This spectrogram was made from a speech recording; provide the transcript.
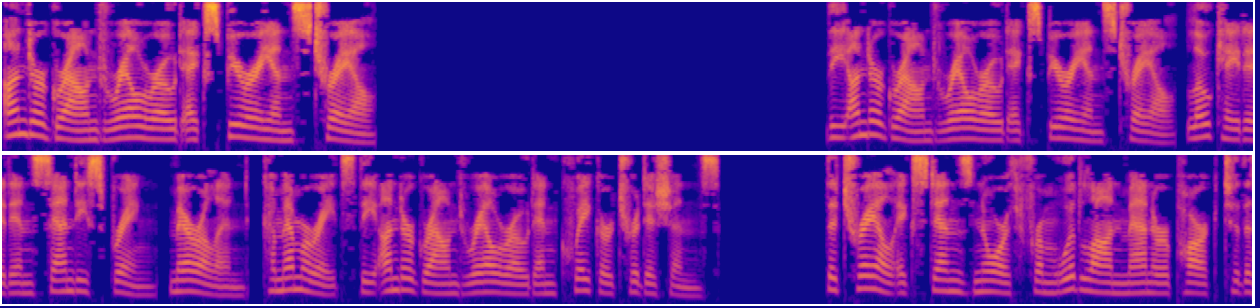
Underground Railroad Experience Trail The Underground Railroad Experience Trail, located in Sandy Spring, Maryland, commemorates the Underground Railroad and Quaker traditions. The trail extends north from Woodlawn Manor Park to the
